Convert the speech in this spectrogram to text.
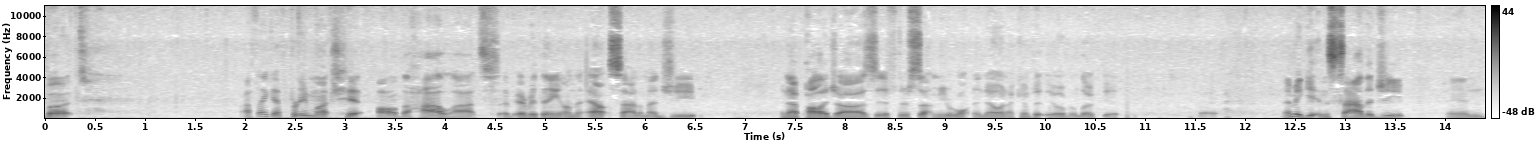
But I think I've pretty much hit all the highlights of everything on the outside of my Jeep. And I apologize if there's something you're wanting to know and I completely overlooked it. But let me get inside the Jeep and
